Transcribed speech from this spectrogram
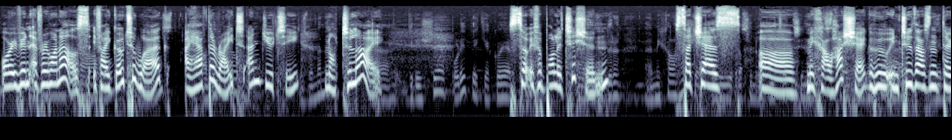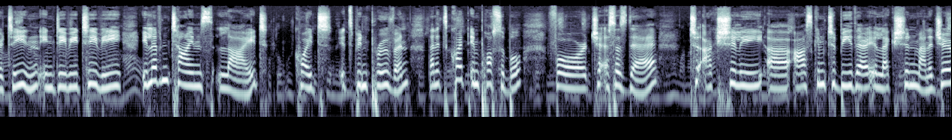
or even everyone else. If I go to work, I have the right and duty not to lie. So if a politician such as uh, Michal Hašek, who in 2013 in DVTV 11 times lied, quite, it's been proven, then it's quite impossible for ČSSD to actually uh, ask him to be their election manager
